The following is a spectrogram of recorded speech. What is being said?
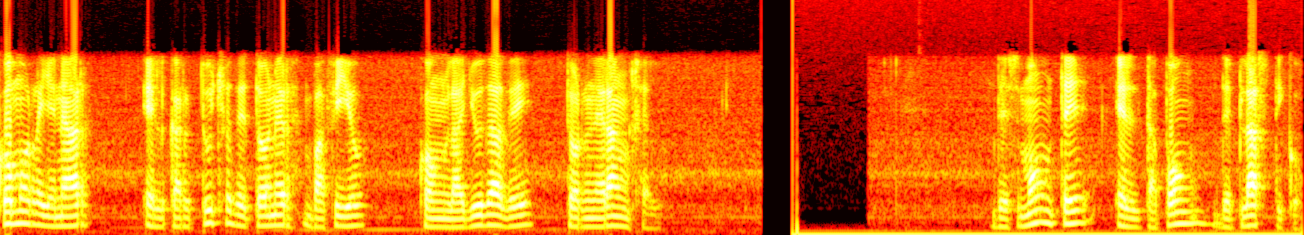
Cómo rellenar el cartucho de tóner vacío con la ayuda de Tornerángel. Desmonte el tapón de plástico.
